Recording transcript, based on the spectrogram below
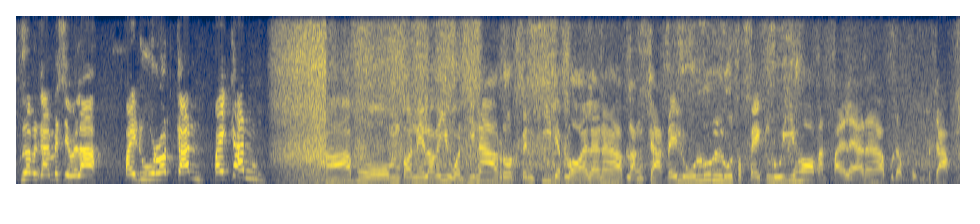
เพื่อเป็นการไม่เสียเวลาไปดูรถกันไปกัน ครับผมตอนนี้เราก็อยู่กันที่หน้ารถเป็นที่เรียบร้อยแล้วนะครับ หลังจากได้รู้รุ่นรู้สเปครู้ยี่ห้อกันไปแล้วนะครับเดี๋ยวผมจะพ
